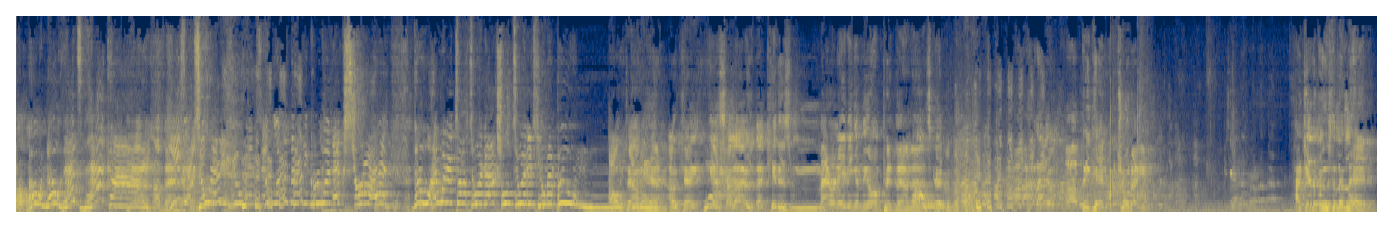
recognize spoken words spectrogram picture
Oh. Oh no, that's that guy. Yeah, not that He's guy. a two-headed human. See, look at that. He grew an extra head. No, I want to talk to an actual two-headed human. Boom. Oh, down Yeah. here. Okay. Yes, hello. That kid is marinating in the armpit down there. That's good. hello. Uh, big head. What's your name? Hi, Jennifer. Who's the little head?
